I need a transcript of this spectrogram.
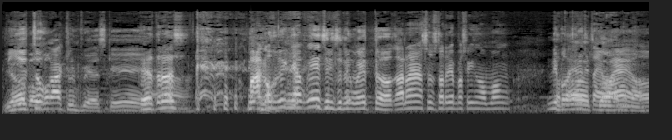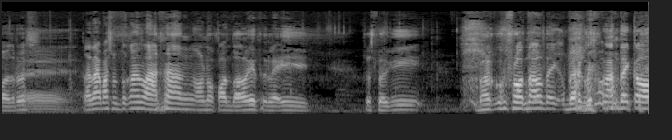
Ya Iya, Cuk. mbokmu kagem BSG. Ya terus Pak Kok ki nyapke jadi jeneng wedok karena susternya pas ngomong ini pokoknya cewek oh terus Eh. karena pas untuk kan lanang ono kontol itu lagi terus bagi baku frontal tek baku frontal teko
